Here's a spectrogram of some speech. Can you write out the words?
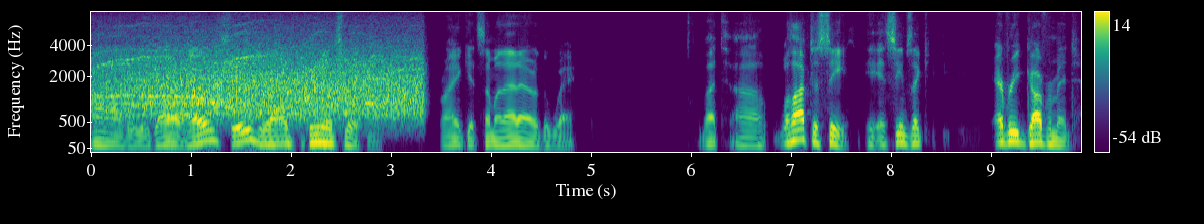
Uh, there you go. Hey, see, you're on agreement with me, right? Get some of that out of the way. But uh, we'll have to see. It seems like every government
